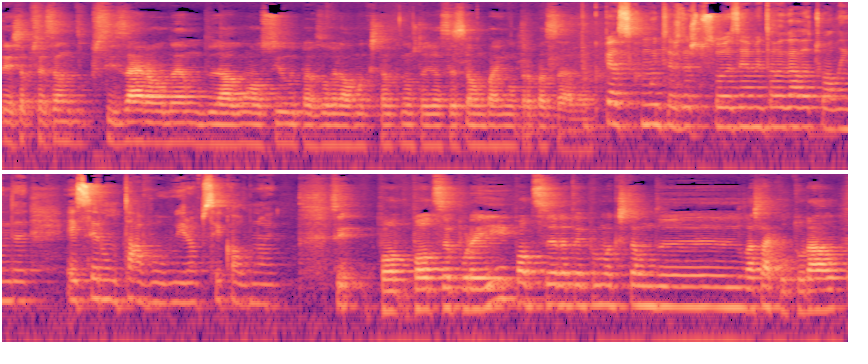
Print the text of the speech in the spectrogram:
esta percepção de precisar ou não de algum auxílio para resolver alguma questão que não esteja a ser Sim. tão bem ultrapassada. Porque penso que muitas das pessoas, é a mentalidade atual ainda é ser um tabu ir ao psicólogo, não é? Sim, pode, pode ser por aí, pode ser até por uma questão de, lá está, cultural,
